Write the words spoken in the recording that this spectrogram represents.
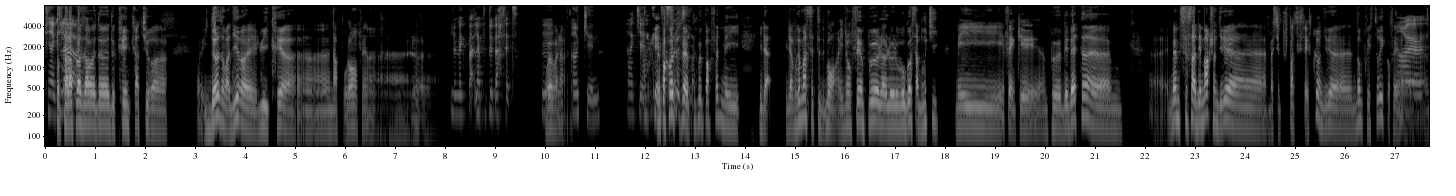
Rien que Sauf là, qu'à la place euh, de, de, de créer une créature euh, hideuse, on va dire, et lui il crée euh, un Apollon, enfin, euh, le... le mec, la poupée parfaite. Mm. ouais voilà. Un Ken. Un Ken. Mais par contre, dire. poupée parfaite, mais il, il a, il a vraiment cette, bon, ils ont fait un peu le, le, le beau gosse abruti, mais il, enfin, qui est un peu bébête. euh, euh, même sur sa démarche, on dirait, euh, bah, je pas si c'est exprès, on dirait euh, non préhistorique, enfin, Ouais. euh, un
